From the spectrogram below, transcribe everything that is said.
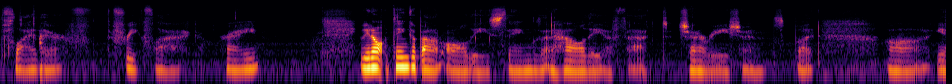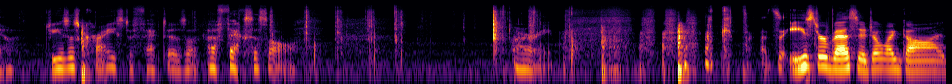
fly their freak flag, right? We don't think about all these things and how they affect generations, but uh, you know, Jesus Christ affect us, affects us all. All right. it's an Easter message. Oh my God.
